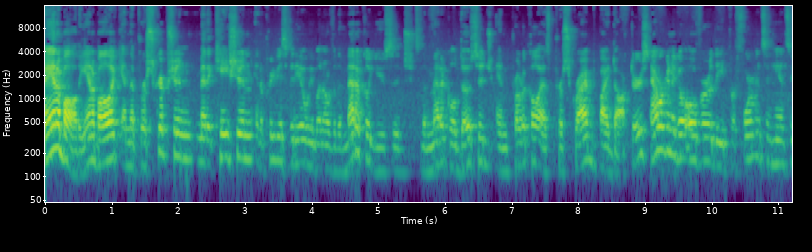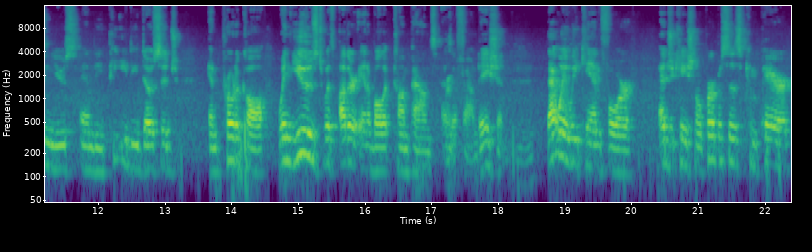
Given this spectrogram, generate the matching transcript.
Dianabol, the anabolic and the prescription medication. In a previous video, we went over the medical usage, the medical dosage and protocol as prescribed by doctors. Now we're going to go over the performance enhancing use and the PED dosage and protocol when used with other anabolic compounds as a foundation. Mm-hmm. That way, we can, for educational purposes, compare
